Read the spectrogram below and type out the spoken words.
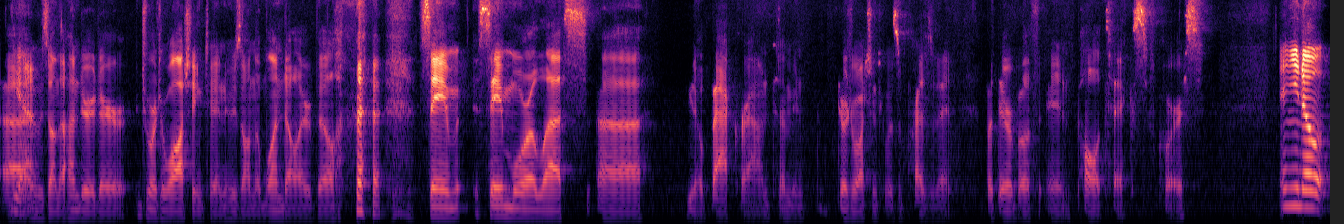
uh, Yeah. who's on the hundred, or George Washington, who's on the one dollar bill. same, same more or less, uh, you know, background. I mean, George Washington was a president, but they were both in politics, of course. And you know,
